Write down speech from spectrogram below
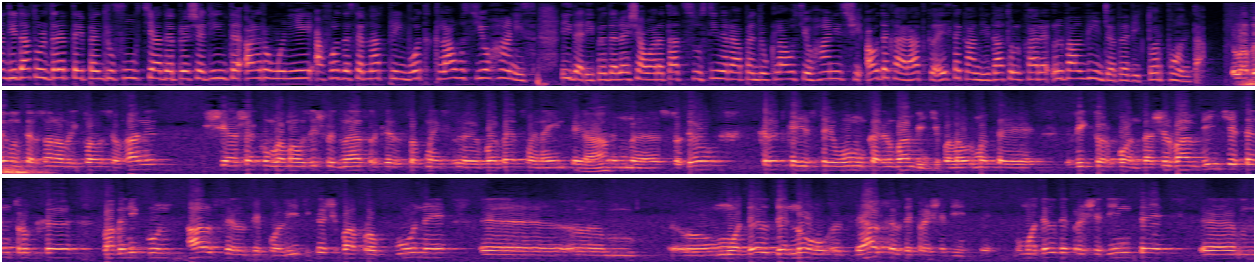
Candidatul dreptei pentru funcția de președinte al României a fost desemnat prin vot Claus Iohannis. Liderii PDL și-au arătat susținerea pentru Claus Iohannis și au declarat că este candidatul care îl va învinge pe Victor Ponta. Îl avem în persoana lui Claus Iohannis și așa cum v-am auzit și pe dumneavoastră că tocmai uh, vorbeați mai înainte da. în uh, studio, cred că este omul care îl va învinge până la urmă pe Victor Ponta și îl va învinge pentru că va veni cu un alt fel de politică și va propune uh, um, un model de nou, de altfel de președinte. Un model de președinte uh,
